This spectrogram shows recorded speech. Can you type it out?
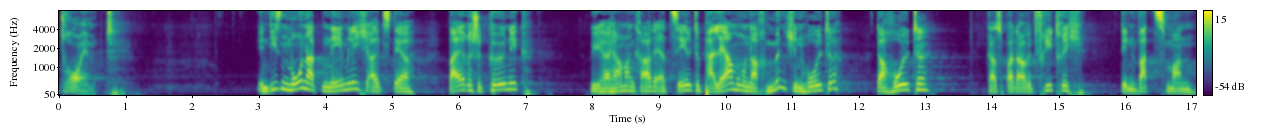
träumt. In diesen Monaten nämlich, als der bayerische König, wie Herr Hermann gerade erzählte, Palermo nach München holte, da holte Caspar David Friedrich den Watzmann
